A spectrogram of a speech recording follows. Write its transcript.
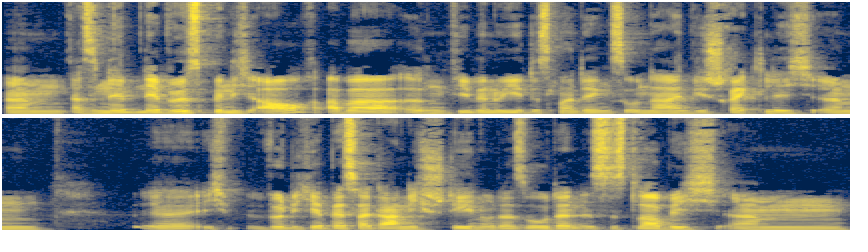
ähm, also nervös bin ich auch, aber irgendwie, wenn du jedes Mal denkst, oh nein, wie schrecklich, ähm, äh, ich würde hier besser gar nicht stehen oder so, dann ist es, glaube ich, ähm,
